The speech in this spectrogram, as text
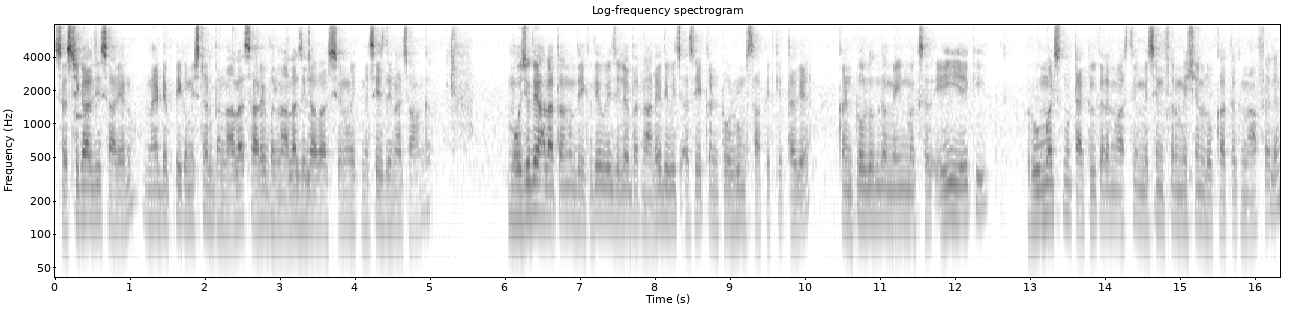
ਸਤਿ ਸ਼੍ਰੀ ਅਕਾਲ ਜੀ ਸਾਰਿਆਂ ਨੂੰ। ਮੈਂ ਡਿਪਟੀ ਕਮਿਸ਼ਨਰ ਬਰਨਾਲਾ, ਸਾਰੇ ਬਰਨਾਲਾ ਜ਼ਿਲ੍ਹਾ ਵਾਸੀਆਂ ਨੂੰ ਇੱਕ ਮੈਸੇਜ ਦੇਣਾ ਚਾਹਾਂਗਾ। ਮੌਜੂਦਾ ਹਾਲਾਤਾਂ ਨੂੰ ਦੇਖਦੇ ਹੋਏ ਜ਼ਿਲ੍ਹੇ ਬਰਨਾਲੇ ਦੇ ਵਿੱਚ ਅਸੀਂ ਇੱਕ ਕੰਟਰੋਲ ਰੂਮ ਸਥਾਪਿਤ ਕੀਤਾ ਗਿਆ। ਕੰਟਰੋਲ ਰੂਮ ਦਾ ਮੇਨ ਮਕਸਦ ਇਹ ਹੀ ਹੈ ਕਿ ਰੂਮਰਸ ਨੂੰ ਟੈਕਲ ਕਰਨ ਵਾਸਤੇ ਮਿਸ ਇਨਫੋਰਮੇਸ਼ਨ ਲੋਕਾਂ ਤੱਕ ਨਾ ਫੈਲਣ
